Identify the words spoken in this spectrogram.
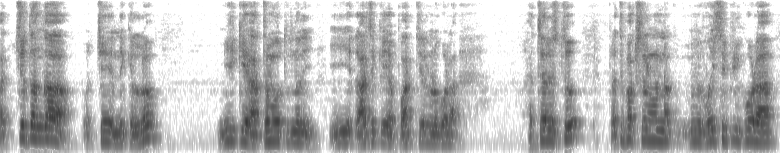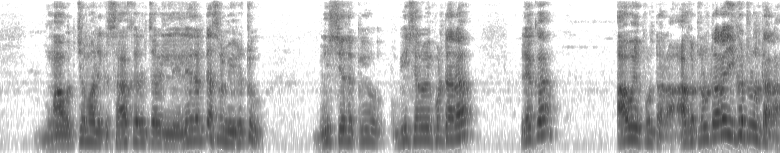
ఖచ్చితంగా వచ్చే ఎన్నికల్లో మీకే అర్థమవుతుందని ఈ రాజకీయ పార్టీలను కూడా హెచ్చరిస్తూ ప్రతిపక్షంలో ఉన్న వైసీపీ కూడా మా ఉద్యమానికి సహకరించాలి లేదంటే అసలు మీరు ఎటు? బీసీలకి బీసీల వైపు ఉంటారా? లేక ఆ వైపు ఉంటారా? ఆ గట్లు ఉంటారా? ఈ గట్లు ఉంటారా?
